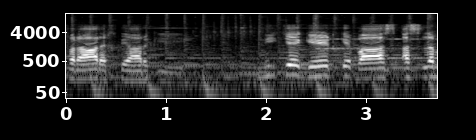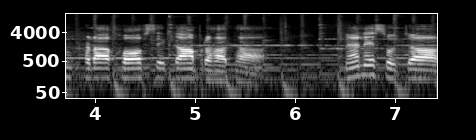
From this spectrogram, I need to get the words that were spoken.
فرار اختیار کی۔ نیچے گیٹ کے پاس اسلم کھڑا خوف سے کانپ رہا تھا۔ میں نے سوچا،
